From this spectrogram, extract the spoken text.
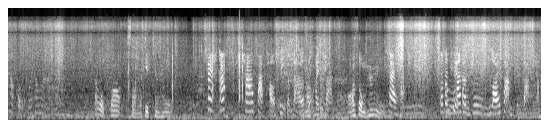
ถ้าอบก็ต้องมา ถ้าอบก็สองอาทิตย์ใช่ไหมใช่ถ้าถ้าฝากเผาสี่สัปดาห์เราส่งให้ที่บ้านอ๋อส่งให้ ใช่ค่ะ ก็จะมีค่าจะร้อยสามสิบบาทค่ะ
